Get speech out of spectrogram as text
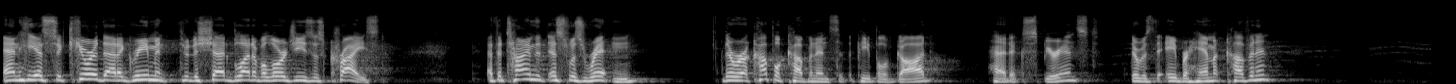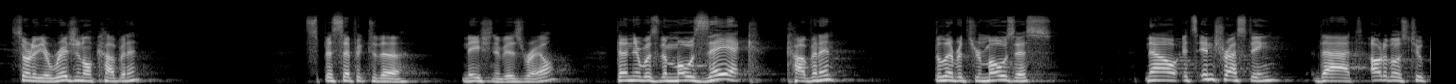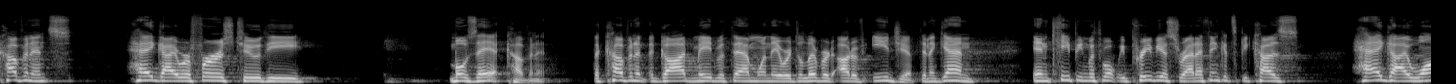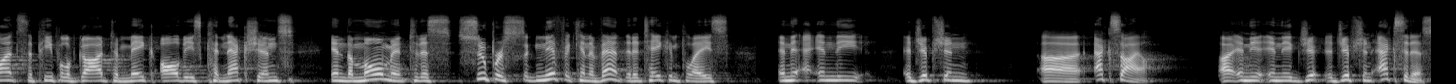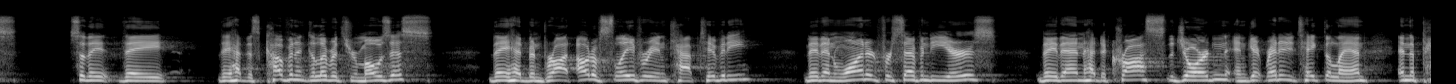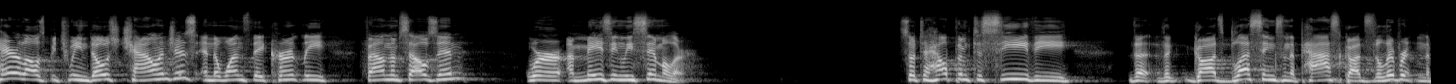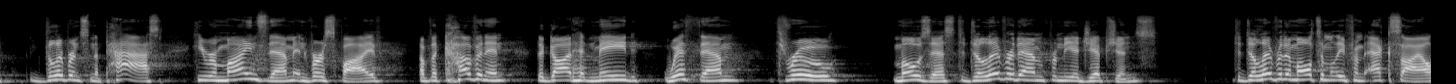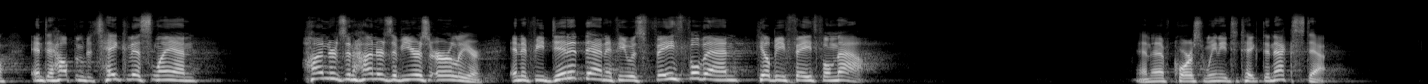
And he has secured that agreement through the shed blood of the Lord Jesus Christ. At the time that this was written, there were a couple covenants that the people of God had experienced. There was the Abrahamic covenant, sort of the original covenant specific to the nation of Israel. Then there was the Mosaic covenant delivered through Moses. Now, it's interesting that out of those two covenants, Haggai refers to the Mosaic covenant, the covenant that God made with them when they were delivered out of Egypt. And again, in keeping with what we previous read, I think it's because Haggai wants the people of God to make all these connections in the moment to this super significant event that had taken place in the, in the Egyptian uh, exile, uh, in the, in the Egyptian exodus. So they, they, they had this covenant delivered through Moses. They had been brought out of slavery and captivity. They then wandered for 70 years. They then had to cross the Jordan and get ready to take the land. And the parallels between those challenges and the ones they currently found themselves in were amazingly similar. So, to help them to see the, the, the God's blessings in the past, God's deliverance in, the, deliverance in the past, he reminds them in verse 5 of the covenant that God had made with them through Moses to deliver them from the Egyptians, to deliver them ultimately from exile, and to help them to take this land hundreds and hundreds of years earlier. And if he did it then, if he was faithful then, he'll be faithful now. And then, of course, we need to take the next step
